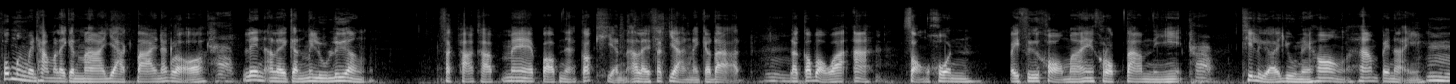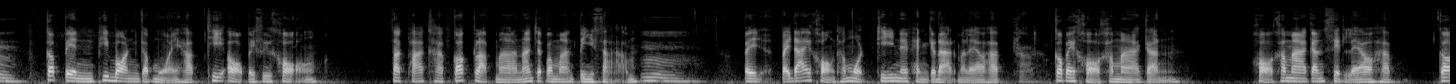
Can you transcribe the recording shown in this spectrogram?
พวกมึงไปทำอะไรกันมาอยากตายนักเหรอครับเล่นอะไรกันไม่รู้เรื่อง สักพักครับ แม่ป๊อปเนี่ยก็เขียนอะไรสักอย่างในกระดาษอืมแล้วก็บอกว่า อะสองคนไปซื้อของมาให้ครบตามนี้ครับ ที่เหลืออยู่ในห้องห้ามไปไหน อืมก็เป็นพี่บอลกับหมวยครับ ที่ออกไปซื้อของ สักพักครับ ก็กลับมาน่าจะประมาณตีสามอืมไปไปได้ของทั้งหมดที่ในแผ่นกระดาษมาแล้วครับครับก็ไปขอขมากัน ขอขมากันเสร็จแล้วครับ ก็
